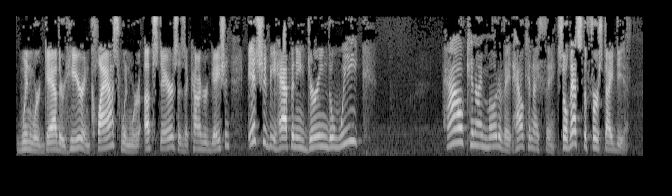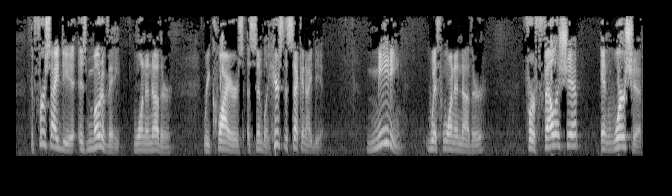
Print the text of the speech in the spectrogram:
when we're gathered here in class, when we're upstairs as a congregation. It should be happening during the week. How can I motivate? How can I think? So that's the first idea. The first idea is motivate one another requires assembly. Here's the second idea meeting with one another for fellowship and worship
